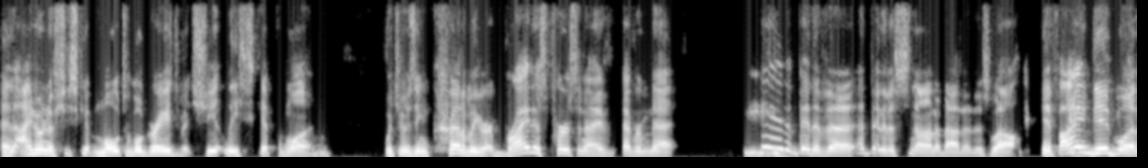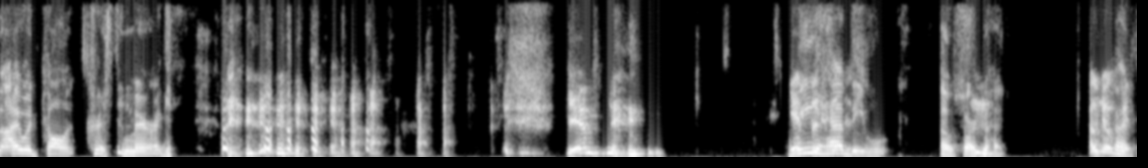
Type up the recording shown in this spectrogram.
And I don't know if she skipped multiple grades, but she at least skipped one, which was incredibly rare. Brightest person I've ever met. Mm-hmm. And a bit of a, a bit of a snot about it as well. If I did one, I would call it Kristen Merrigan. yeah. yes, we had the. Oh, sorry. Hmm. Go ahead. Oh no, but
